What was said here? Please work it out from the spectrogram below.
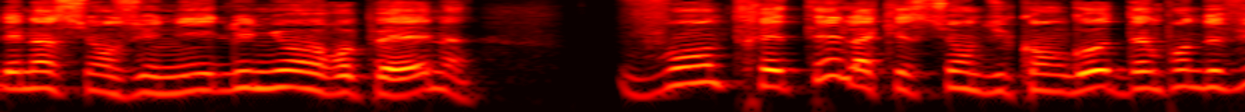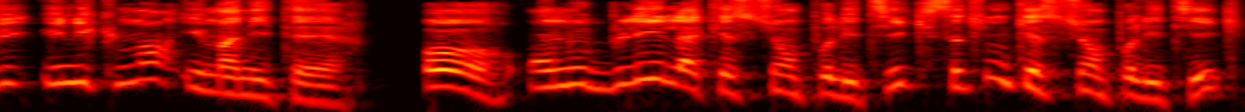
les Nations Unies, l'Union européenne vont traiter la question du Congo d'un point de vue uniquement humanitaire. Or, on oublie la question politique. C'est une question politique.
